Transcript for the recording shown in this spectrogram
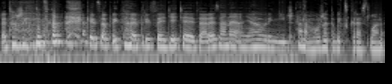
pretože keď sa, keď sa pýtame pri svoje dieťa je zarezané a nehovorí nič. Áno, môže to byť skreslené.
